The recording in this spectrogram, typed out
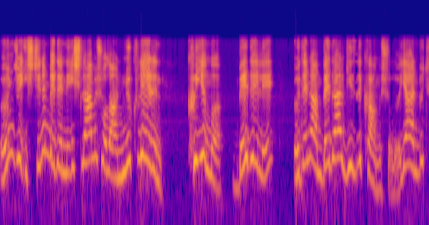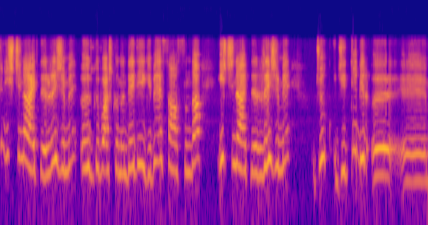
önce işçinin bedenine işlenmiş olan nükleerin kıyımı, bedeli ödenen bedel gizli kalmış oluyor. Yani bütün iş cinayetleri rejimi Özgür Başkan'ın dediği gibi esasında iş cinayetleri rejimi çok ciddi bir e, e,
